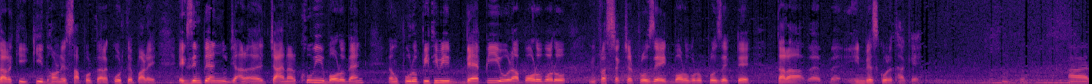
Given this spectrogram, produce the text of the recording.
তারা কি কি ধরনের সাপোর্ট তারা করতে পারে। এক্সিম ব্যাংক চায়নার খুবই বড় ব্যাংক এবং পুরো পৃথিবী ব্যাপী ওরা বড় বড় ইনফ্রাস্ট্রাকচার প্রজেক্ট বড় বড় প্রজেক্টে তারা ইনভেস্ট করে থাকে। আর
